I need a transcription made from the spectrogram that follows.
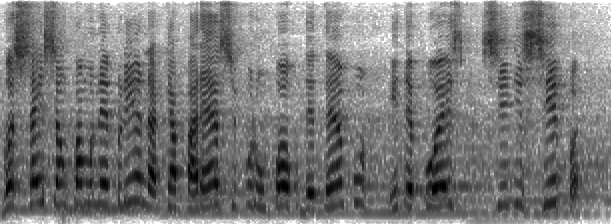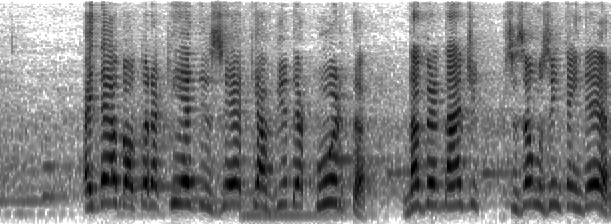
Vocês são como neblina que aparece por um pouco de tempo e depois se dissipa. A ideia do autor aqui é dizer que a vida é curta. Na verdade, precisamos entender:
